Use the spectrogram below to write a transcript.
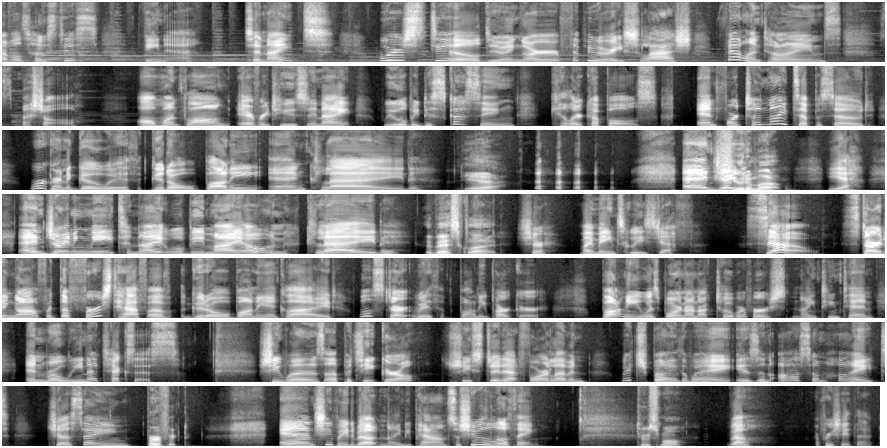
Travels hostess, Vina. Tonight, we're still doing our February slash Valentine's special. All month long, every Tuesday night, we will be discussing killer couples. And for tonight's episode, we're going to go with good old Bonnie and Clyde. Yeah. And Shoot 'em up. Yeah. And joining me tonight will be my own Clyde. The best Clyde. Sure. My main squeeze, Jeff. So, starting off with the first half of good old Bonnie and Clyde, we'll start with Bonnie Parker. Bonnie was born on October 1st, 1910, in Rowena, Texas. She was a petite girl. She stood at 4'11, which, by the way, is an awesome height. Just saying Perfect. And she weighed about 90 pounds. So she was a little thing. Too small. Well, I appreciate that.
